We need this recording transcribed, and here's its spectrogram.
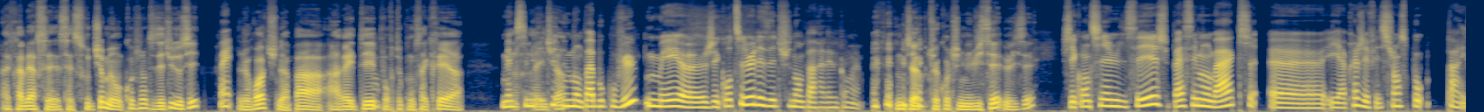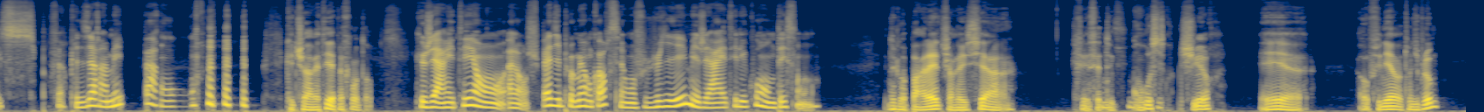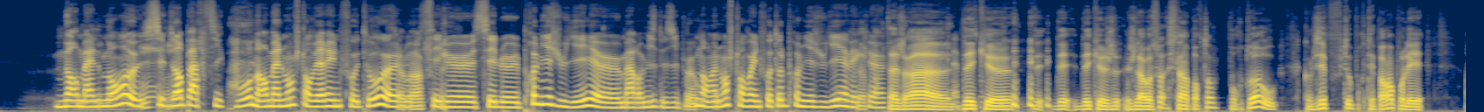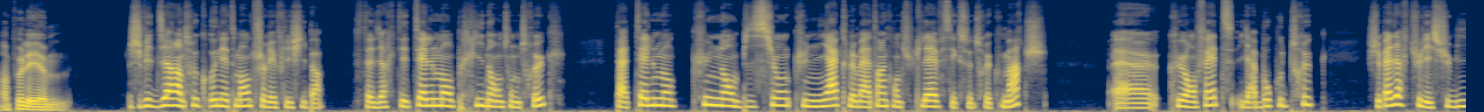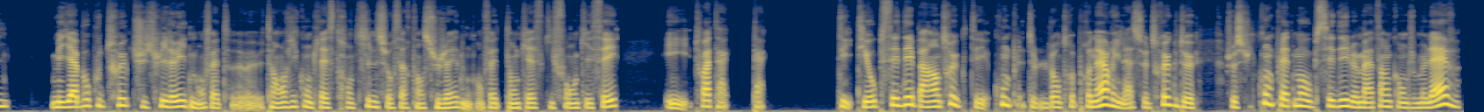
à travers ce- cette structure, mais en continuant tes études aussi. Je crois que tu n'as pas arrêté Non. pour te consacrer à. Même si mes Ah, études ne m'ont pas beaucoup vu, mais euh, j'ai continué les études en parallèle quand même. Donc, tu, as, tu as continué le lycée, le lycée? J'ai continué le lycée, j'ai passé mon bac euh, et après j'ai fait Sciences Po Paris pour faire plaisir à mes parents. que tu as arrêté il y a pas très longtemps. Que j'ai arrêté en. Alors je suis pas diplômée encore, c'est en juillet, mais j'ai arrêté les cours en décembre. Donc en parallèle, tu as réussi à créer cette grosse structure et euh, à obtenir ton diplôme? Normalement, euh, c'est bien parti court. Normalement, je t'enverrai une photo. euh, c'est le, c'est le 1er juillet, euh, ma remise de diplôme. Normalement, je t'envoie une photo le 1er juillet avec. la partagera la dès que, dès, dès- que je, je la reçois. C'était important pour toi ou, comme je disais, plutôt pour tes parents, pour les un peu les. Je vais te dire un truc, honnêtement, tu réfléchis pas. C'est-à-dire que tu es tellement pris dans ton truc, tu as tellement qu'une ambition, qu'une niaque le matin quand tu te lèves, c'est que ce truc marche, que en fait, il y a beaucoup de trucs. Je vais pas dire que tu les subis, mais il y a beaucoup de trucs, tu suis le rythme en fait. tu as envie qu'on te laisse tranquille sur certains sujets, donc en fait, t'encaisses ce qu'il faut encaisser. Et toi, tu es, obsédé par un truc. L'entrepreneur, il a ce truc de je suis complètement obsédé le matin quand je me lève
